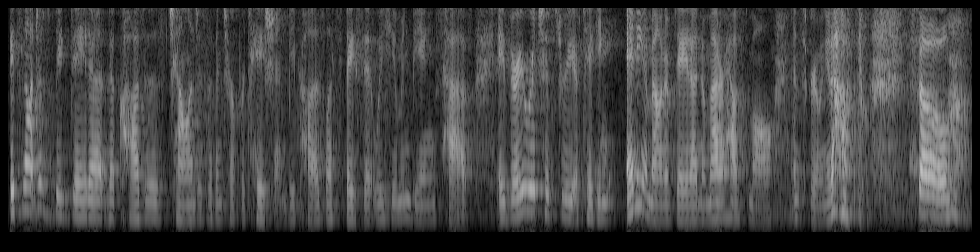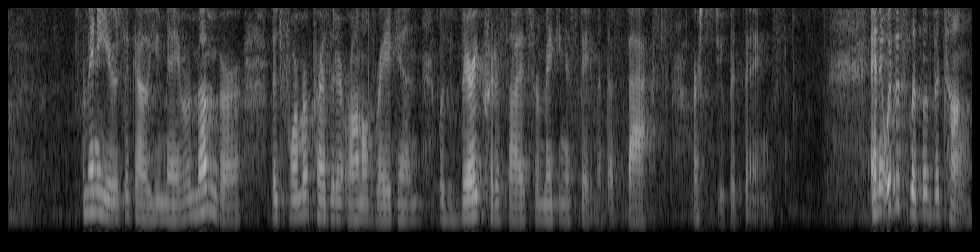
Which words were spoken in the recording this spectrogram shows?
it's not just big data that causes challenges of interpretation, because let's face it, we human beings have a very rich history of taking any amount of data, no matter how small, and screwing it up. So, many years ago, you may remember that former President Ronald Reagan was very criticized for making a statement that facts are stupid things. And it was a slip of the tongue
